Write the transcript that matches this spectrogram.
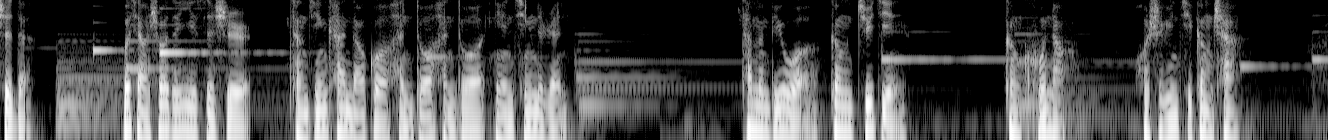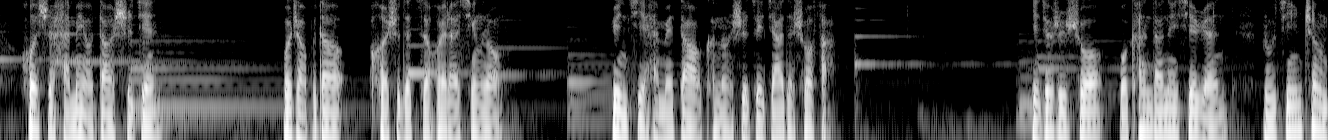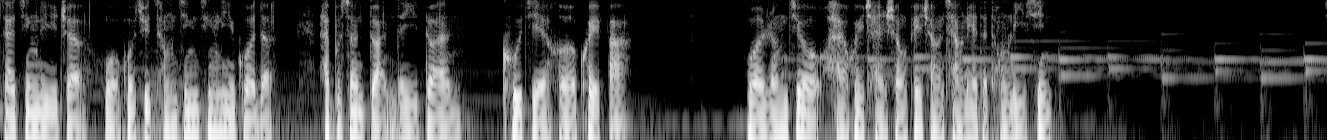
是的，我想说的意思是，曾经看到过很多很多年轻的人，他们比我更拘谨，更苦恼，或是运气更差，或是还没有到时间。我找不到合适的词汇来形容，运气还没到，可能是最佳的说法。也就是说，我看到那些人。如今正在经历着我过去曾经经历过的还不算短的一段枯竭和匮乏，我仍旧还会产生非常强烈的同理心。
